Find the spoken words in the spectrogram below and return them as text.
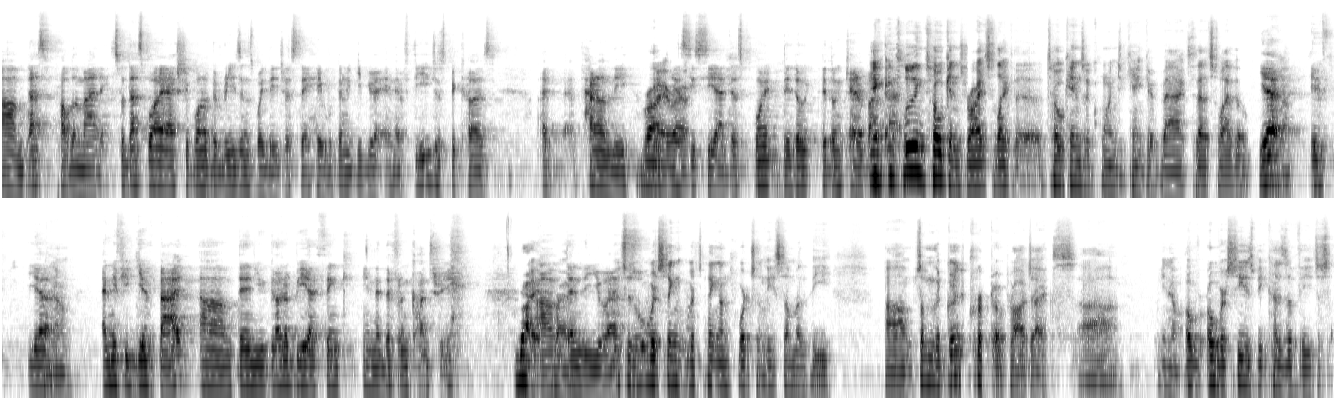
um, that's problematic. So that's why actually one of the reasons why they just say, "Hey, we're going to give you an NFT," just because apparently right, right. SEC at this point they don't they don't care about that. including tokens, right? So like the tokens and coins you can't give back. So that's why the yeah, if yeah. You know and if you give back, um, then you got to be, I think, in a different country, right, um, right, than the U.S. Which is which thing, which thing, unfortunately, some of the um, some of the good crypto projects, uh, you know, over, overseas because of the just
